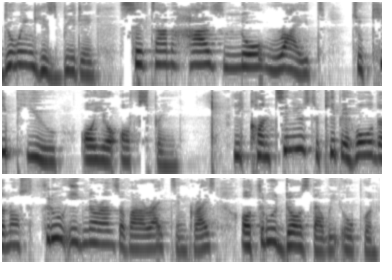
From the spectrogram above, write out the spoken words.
doing His bidding, Satan has no right to keep you or your offspring. He continues to keep a hold on us through ignorance of our rights in Christ or through doors that we open.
